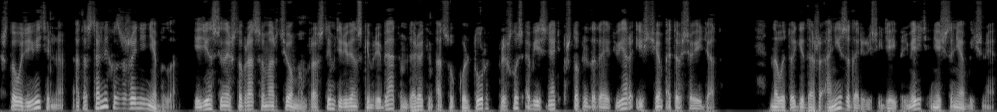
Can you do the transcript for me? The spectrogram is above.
Что удивительно, от остальных возражений не было. Единственное, что братцам Артемом, простым деревенским ребятам, далеким от субкультур, пришлось объяснять, что предлагает Вера и с чем это все едят. Но в итоге даже они загорелись идеей примерить нечто необычное.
